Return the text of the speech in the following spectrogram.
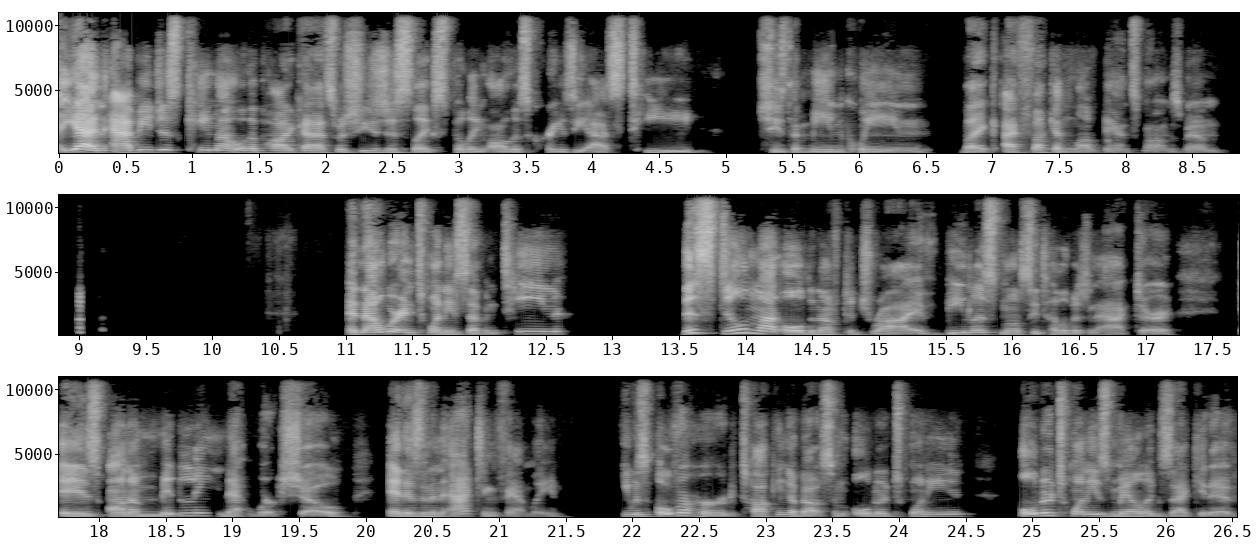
yeah, and Abby just came out with a podcast where she's just like spilling all this crazy ass tea. She's the meme queen. Like, I fucking love Dance Moms, man. and now we're in 2017. This still not old enough to drive, B list, mostly television actor, is on a middling network show and is in an acting family. He was overheard talking about some older 20 older 20s male executive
